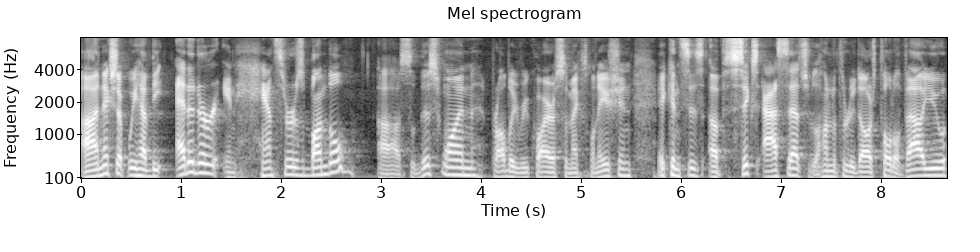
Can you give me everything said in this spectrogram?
Uh, next up, we have the Editor Enhancers bundle. Uh, so this one probably requires some explanation. It consists of six assets with $130 total value,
